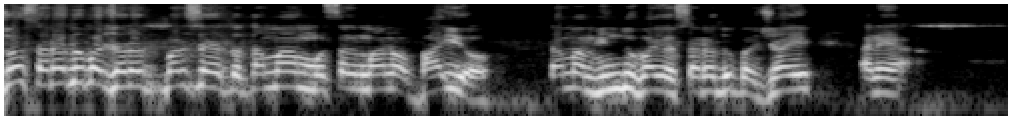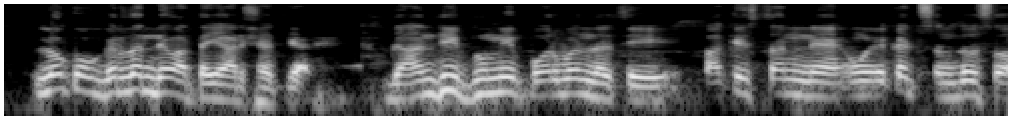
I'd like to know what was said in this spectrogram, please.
જો સરહદ ઉપર જરૂરત પડશે તો તમામ મુસલમાનો ભાઈઓ, તમામ હિન્દુ ભાઈઓ સરહદ ઉપર જઈ અને લોકો ગરદન દેવા તૈયાર છે અત્યારે. ગાંધી ભૂમિ પોરબંદરથી પાકિસ્તાનને હું એક જ સંદેશો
